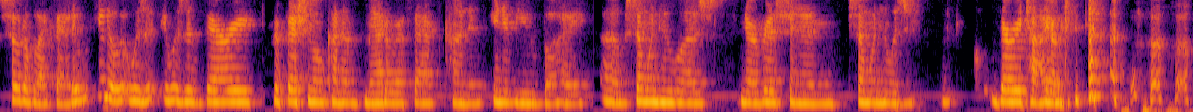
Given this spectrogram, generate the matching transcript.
sort of like that. It, you know, it was it was a very professional kind of matter of fact kind of interview by um, someone who was nervous and someone who was very tired.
